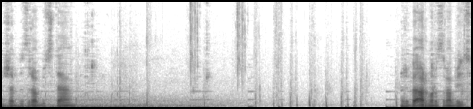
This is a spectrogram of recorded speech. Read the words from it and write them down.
Żeby zrobić ten. Żeby armor zrobić.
